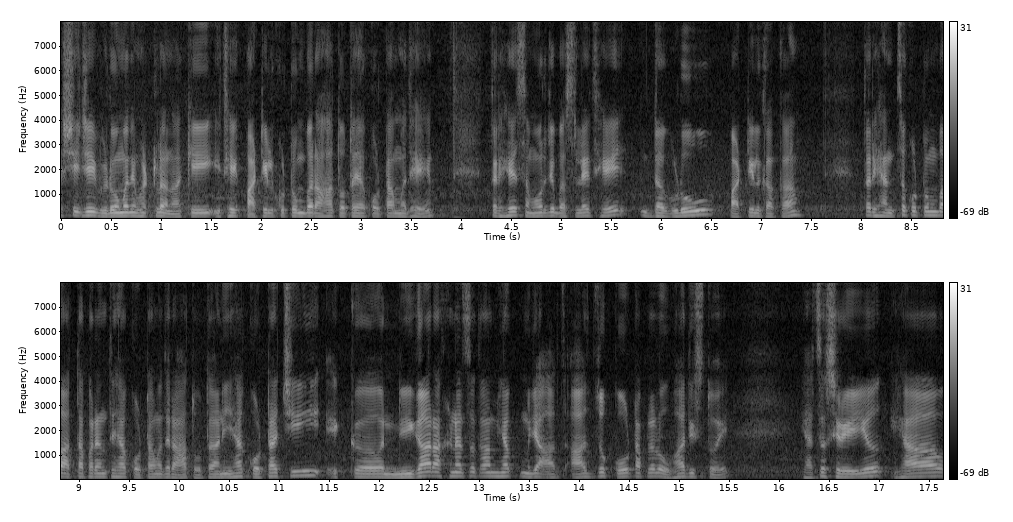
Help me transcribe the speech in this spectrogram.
अशी जे व्हिडिओमध्ये म्हटलं ना की इथे एक पाटील कुटुंब राहत होतं या कोटामध्ये तर हे समोर जे बसलेत हे दगडू पाटील काका. तर ह्यांचं कुटुंब आतापर्यंत ह्या कोटामध्ये राहत होतं आणि ह्या कोटाची एक निगा राखण्याचं काम ह्या म्हणजे आज आज जो कोट आपल्याला उभा दिसतो आहे ह्याचं श्रेय ह्या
